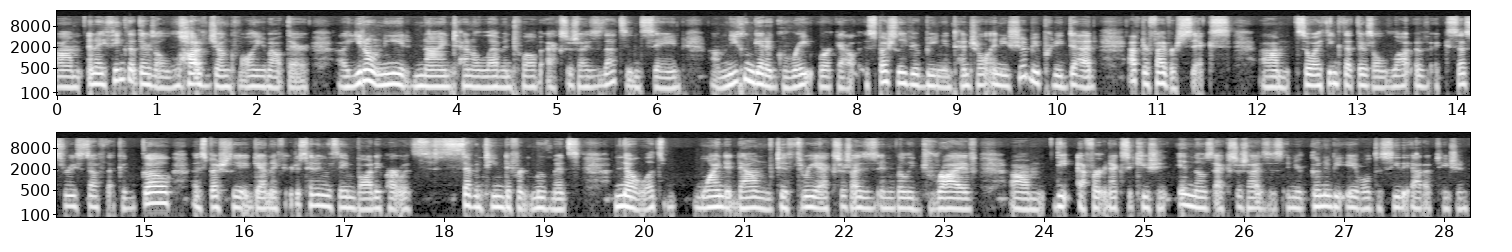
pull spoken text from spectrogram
Um, and I think that there's a lot of junk volume out there. Uh, you don't need 9, 10, 11, 12 exercises. That's insane. Um, you can get a great workout, especially if you're being intentional, and you should be pretty dead after five or six. Um, so I think that there's a lot of accessory stuff that could go, especially again, if you're just hitting the same body part with 17 different movements. No, let's wind it down to three exercises and really drive um, the effort and execution in those exercises. And you're going to be able to see the adaptation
